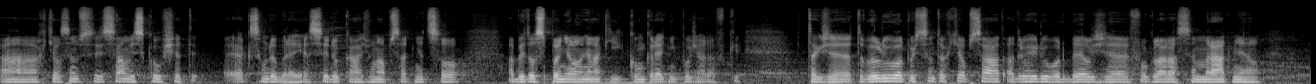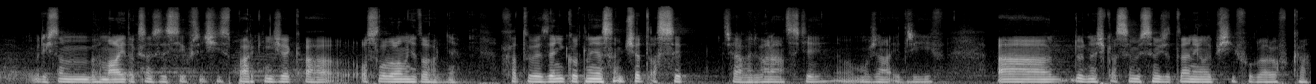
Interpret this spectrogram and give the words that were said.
A chtěl jsem si sám vyzkoušet, jak jsem dobrý, jestli dokážu napsat něco, aby to splnilo nějaký konkrétní požadavky. Takže to byl důvod, proč jsem to chtěl psát a druhý důvod byl, že Foglara jsem rád měl. Když jsem byl malý, tak jsem si stihl přečíst pár knížek a oslovilo mě to hodně. Chatu vězení kotlině jsem čet asi třeba ve 12, nebo možná i dřív. A do dneška si myslím, že to je nejlepší Foglarovka.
